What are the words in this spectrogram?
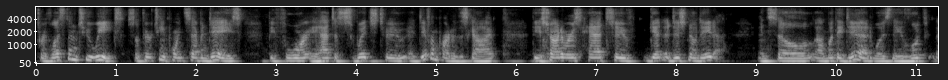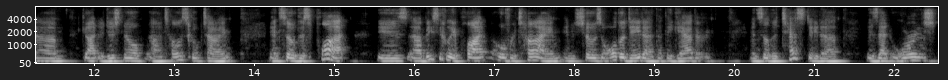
for less than two weeks, so 13.7 days before it had to switch to a different part of the sky, the astronomers had to get additional data. And so um, what they did was they looked, um, got additional uh, telescope time. And so this plot is uh, basically a plot over time, and it shows all the data that they gathered. And so the TESS data is that orange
